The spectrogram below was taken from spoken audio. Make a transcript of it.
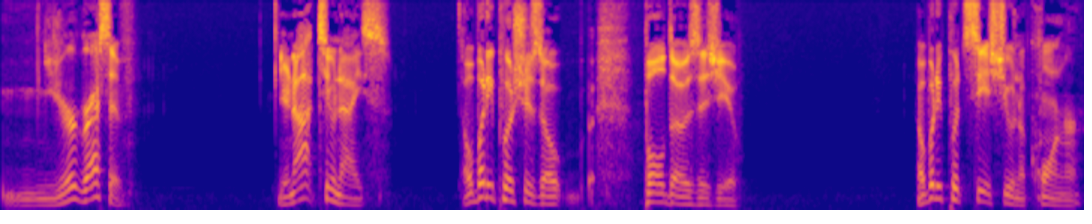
you're aggressive. You're not too nice. Nobody pushes bulldozes you. Nobody puts CSU in a corner.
